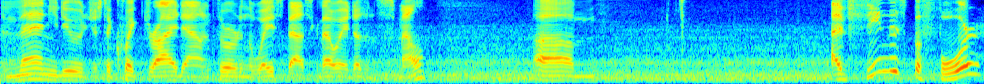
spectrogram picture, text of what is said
and then you do just a quick dry down and throw it in the wastebasket. That way it doesn't smell. Um, I've seen this before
